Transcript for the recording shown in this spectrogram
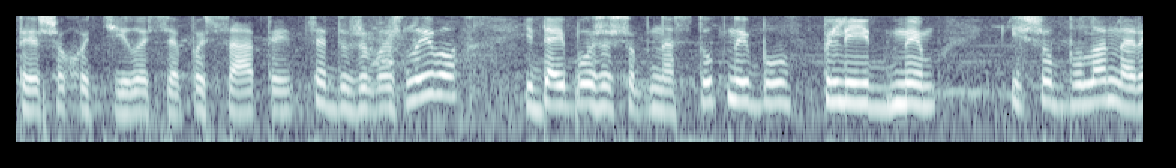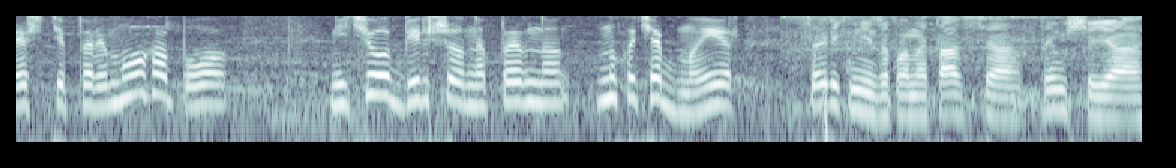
те, що хотілося писати. Це дуже важливо. І дай Боже, щоб наступний був плідним і щоб була нарешті перемога, бо нічого більшого, напевно, ну хоча б мир. Цей рік мені запам'ятався тим, що я е,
